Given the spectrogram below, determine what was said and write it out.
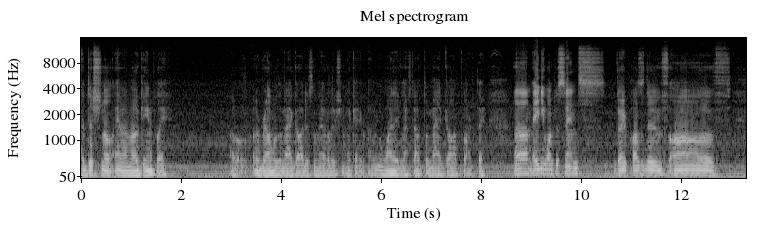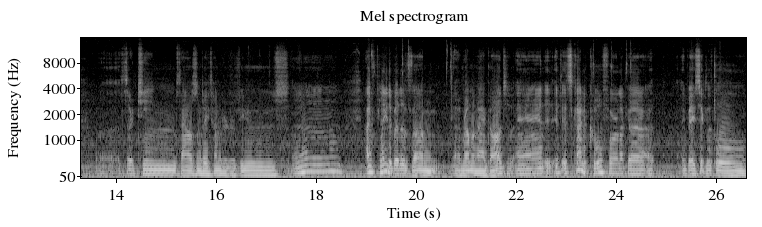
additional MMO gameplay. Oh, a realm of the Mad God is an evolution. Okay, I don't know why they left out the Mad God part there. Um, 81%, very positive of 13,800 reviews. Uh, I've played a bit of um, uh, Realm of Mad God, and it, it, it's kind of cool for like a, a basic little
